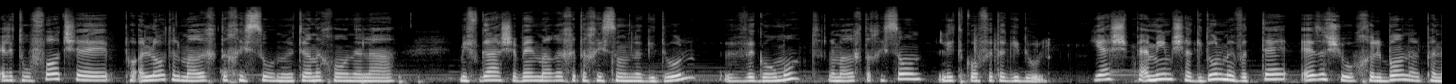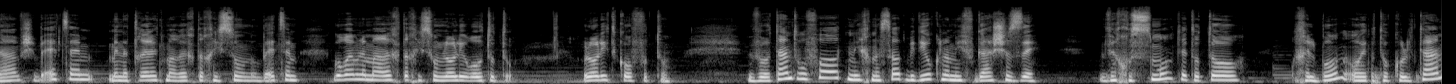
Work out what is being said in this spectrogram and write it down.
אלה תרופות שפועלות על מערכת החיסון, או יותר נכון על המפגש שבין מערכת החיסון לגידול, וגורמות למערכת החיסון לתקוף את הגידול. יש פעמים שהגידול מבטא איזשהו חלבון על פניו שבעצם מנטרל את מערכת החיסון, הוא בעצם גורם למערכת החיסון לא לראות אותו, או לא לתקוף אותו. ואותן תרופות נכנסות בדיוק למפגש הזה, וחוסמות את אותו חלבון או את אותו קולטן,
